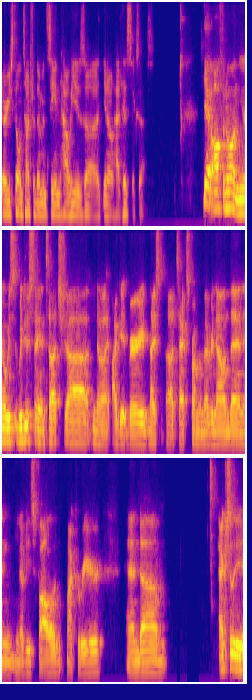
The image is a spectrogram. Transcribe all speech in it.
are you still in touch with him and seeing how he is, uh, you know, had his success? Yeah, off and on. You know, we, we do stay in touch. Uh, you know, I, I, get very nice uh, texts from him every now and then, and you know, he's followed my career. And um, actually,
